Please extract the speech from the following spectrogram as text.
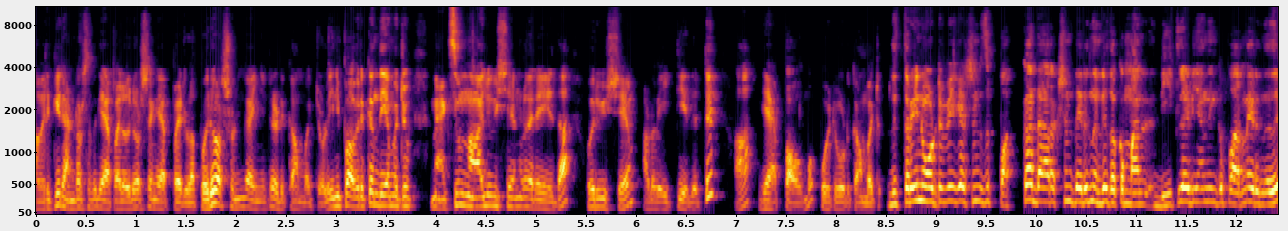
അവർക്ക് രണ്ട് വർഷത്തെ ഗ്യാപ്പ് ഒരു വർഷം ഗ്യാപ്പ് ആയിട്ടുള്ളൂ. അപ്പോൾ ഒരു വർഷം കഴിഞ്ഞിട്ട് എടുക്കാൻ പറ്റുള്ളൂ. ഇനിയിപ്പോൾ അവർക്ക് എന്ത് ചെയ്യാൻ പറ്റും? മാക്സിമം നാല് വിഷയങ്ങൾ വരെ എഴുതാം. ഒരു വിഷയം അവിടെ വെയിറ്റ് ചെയ്തിട്ട് ആ ഗ്യാപ്പ് ആകുമ്പോൾ പോയിട്ട് കൊടുക്കാൻ പറ്റും. ഇത് ഇത്രയും നോട്ടിഫിക്കേഷൻസ് പക്ക ഡയറക്ഷൻ തരുന്നുണ്ട്. ഇതൊക്കെ ഡീറ്റെയിൽ ഞാൻ നിങ്ങൾക്ക് പറഞ്ഞു തരുന്നത്.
